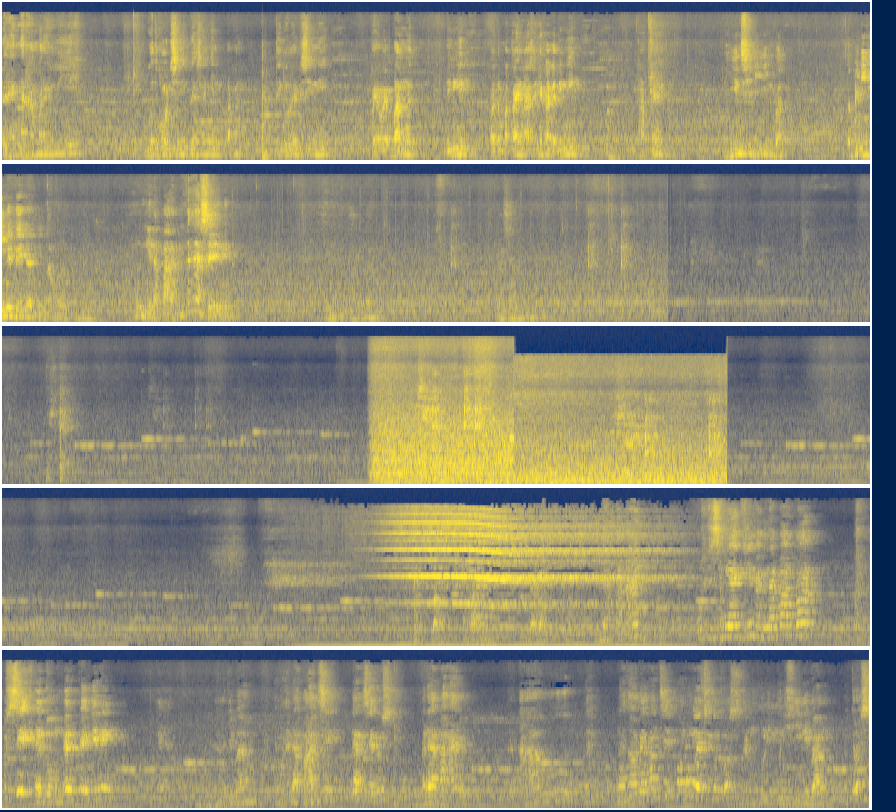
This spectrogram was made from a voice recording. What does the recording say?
Udah enak kamar ini. Gue tuh kalau di sini biasanya apa? Tidurnya di sini. PW banget, dingin. Kalau tempat lain AC-nya kagak dingin. Bang, Ngapain? dingin sih dingin bang. Tapi dinginnya beda nih sama Lu dingin apaan? Ini kan AC ini. Iya, tahu bang. Perasaan kayak gini. aja bang Emang ada apaan sih? Enggak serius. Ada apaan? nggak tahu nggak tahu ada apaan sih. Kok lu ngeliat situ terus? kan guling gua di sini bang Terus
